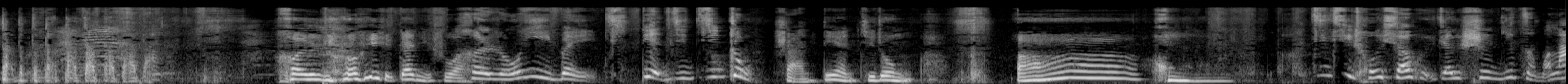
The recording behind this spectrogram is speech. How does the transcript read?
哒哒哒哒哒哒哒哒哒，很容易跟你说，很容易被电击击中，闪电击中啊！轰！机器虫小鬼僵尸，你怎么啦？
